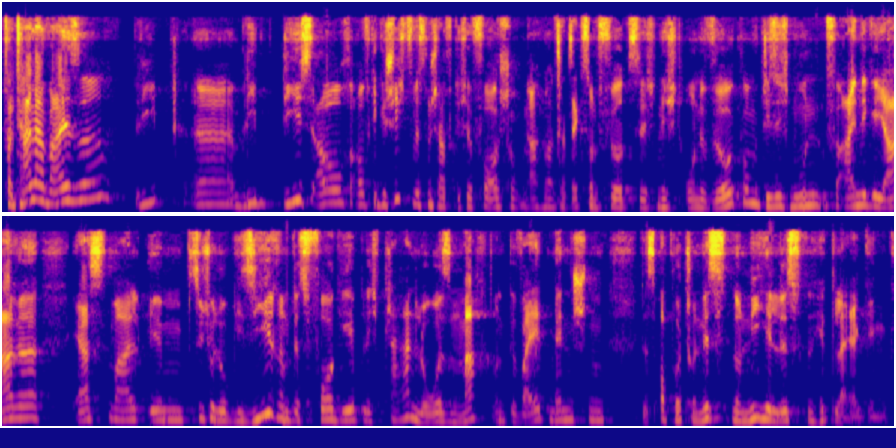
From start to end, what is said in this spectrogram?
Fatalerweise blieb, äh, blieb dies auch auf die geschichtswissenschaftliche Forschung nach 1946 nicht ohne Wirkung, die sich nun für einige Jahre erstmal im Psychologisieren des vorgeblich planlosen Macht- und Gewaltmenschen, des Opportunisten und Nihilisten Hitler erging.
